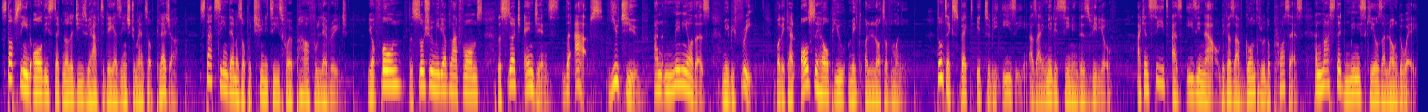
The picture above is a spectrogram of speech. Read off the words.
Stop seeing all these technologies we have today as instruments of pleasure Start seeing them as opportunities for a powerful leverage. Your phone, the social media platforms, the search engines, the apps, YouTube and many others may be free but they can also help you make a lot of money. Don't expect it to be easy as I made it seem in this video. I can see it as easy now because I've gone through the process and mastered many skills along the way.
